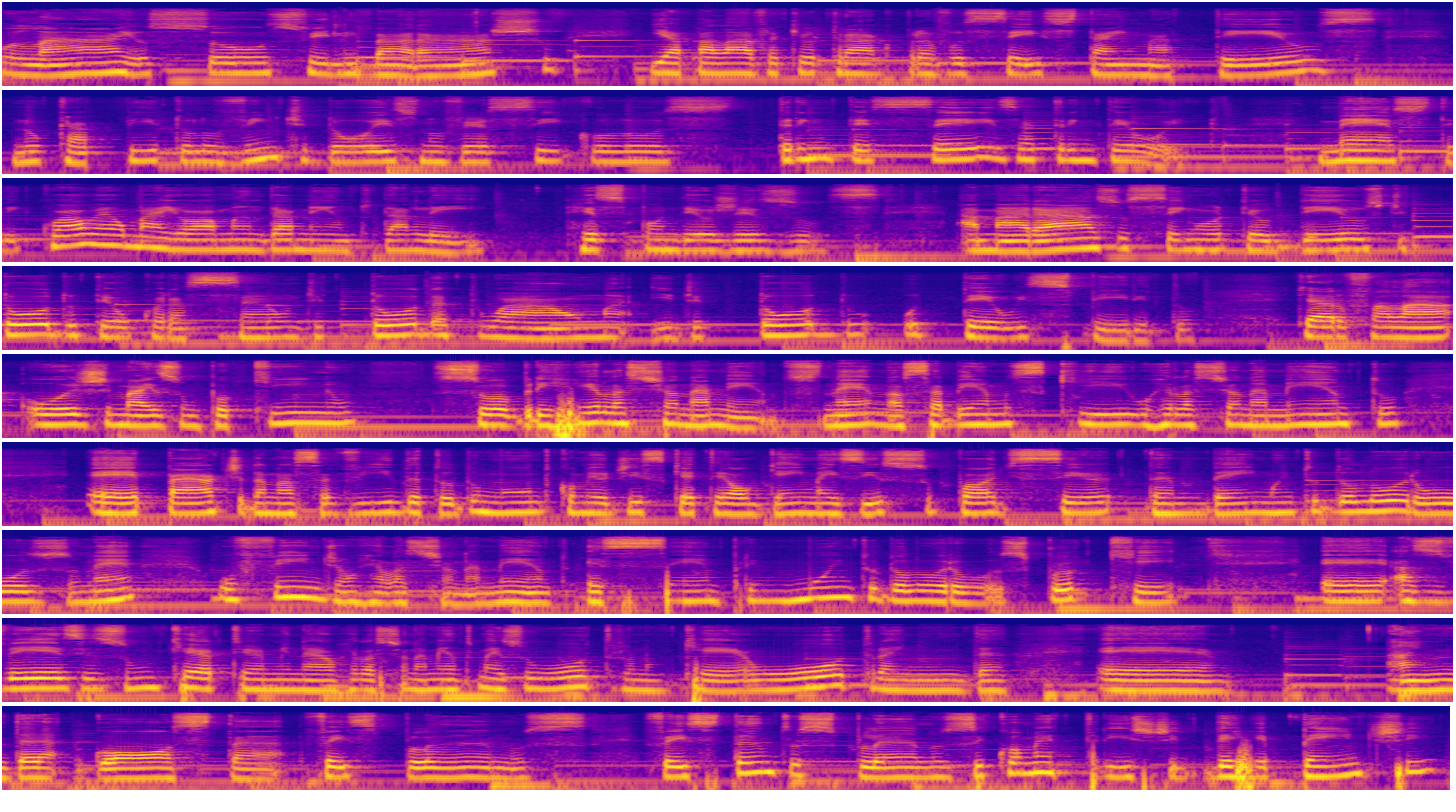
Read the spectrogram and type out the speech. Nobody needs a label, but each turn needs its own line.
Olá, eu sou Sueli Baracho e a palavra que eu trago para você está em Mateus, no capítulo 22, no versículos 36 a 38. Mestre, qual é o maior mandamento da lei? Respondeu Jesus: Amarás o Senhor teu Deus de todo o teu coração, de toda a tua alma e de todo o teu espírito. Quero falar hoje mais um pouquinho sobre relacionamentos, né? Nós sabemos que o relacionamento é parte da nossa vida, todo mundo, como eu disse, quer ter alguém, mas isso pode ser também muito doloroso, né? O fim de um relacionamento é sempre muito doloroso, porque é, às vezes um quer terminar o relacionamento, mas o outro não quer, o outro ainda é ainda gosta, fez planos, fez tantos planos e como é triste, de repente,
